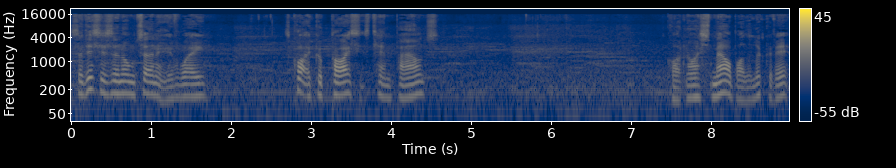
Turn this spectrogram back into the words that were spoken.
So this is an alternative way. It's quite a good price, it's £10. Quite nice smell by the look of it.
